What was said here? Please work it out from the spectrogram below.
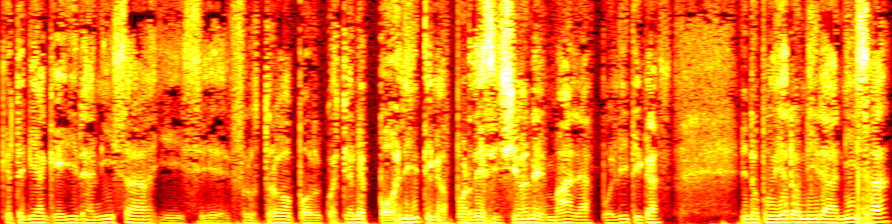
que tenía que ir a Niza y se frustró por cuestiones políticas, por decisiones malas políticas y no pudieron ir a Niza.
